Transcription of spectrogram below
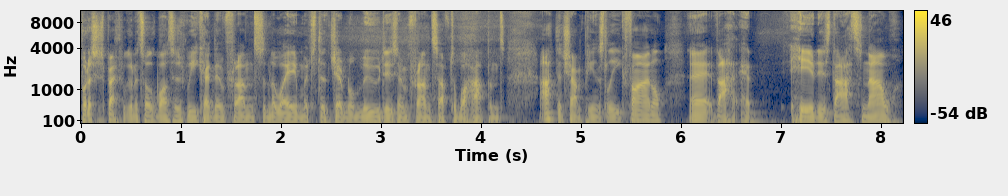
But I suspect we're going to talk about his weekend in France and the way in which the general mood is in France after what happened at the Champions League final. Uh, that here is that now.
